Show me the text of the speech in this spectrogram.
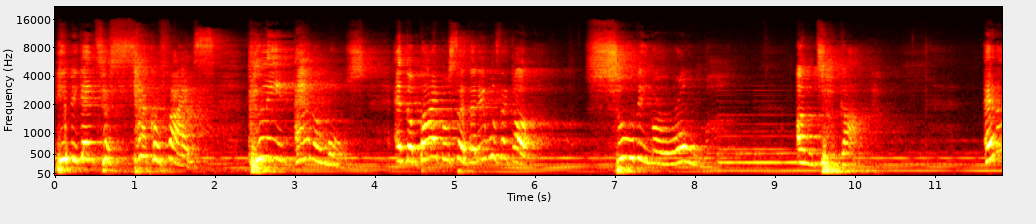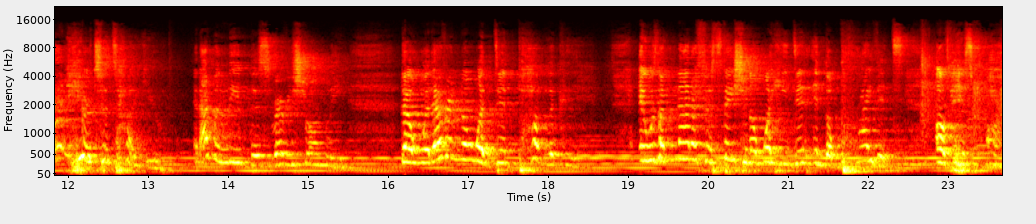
He began to sacrifice clean animals. And the Bible says that it was like a soothing aroma unto God. And I'm here to tell you, and I believe this very strongly, that whatever Noah did publicly, it was a manifestation of what he did in the private of his ark.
